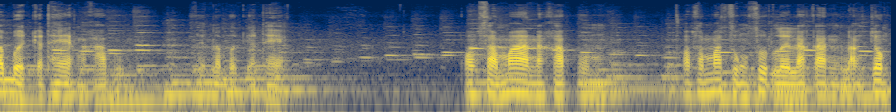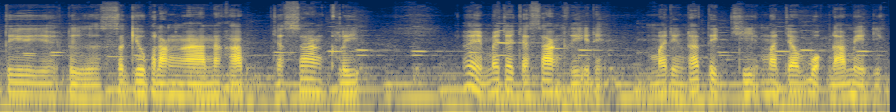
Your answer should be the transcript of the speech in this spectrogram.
ระเบิดกระแทกนะครับผม เซตระเบิดกระแทก ความสามารถนะครับผมความสามารถสูงสุดเลยและกัน หลังโจมตีหรือสกิลพลังงานนะครับ จะสร้างคลิเฮ้ยไม่ใช่จะสร้างคลิเด็หมาถึงถ้าติดคลิมันจะบวกดาเมจอีก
